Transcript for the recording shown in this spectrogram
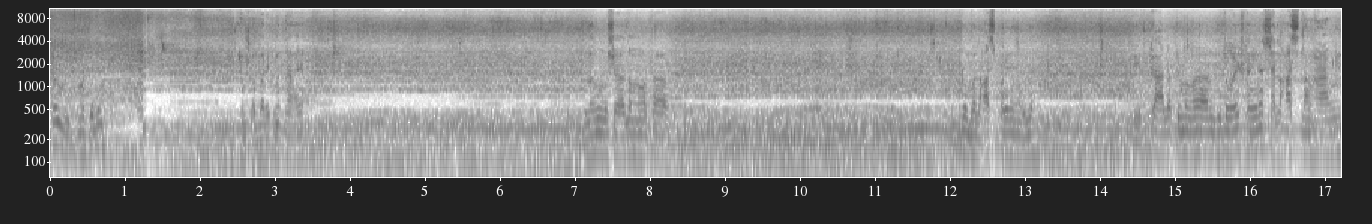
Ito, medyo madilim. Yung pabalik na tayo. Walang masyadong mga tao. Pero malakas pa rin yung ulan. Kalat yung mga dito guys kanina sa lakas ng hangin.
